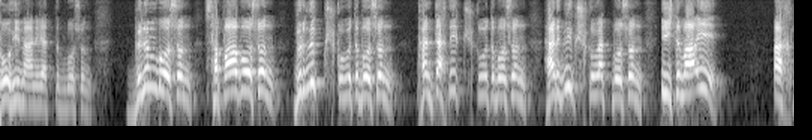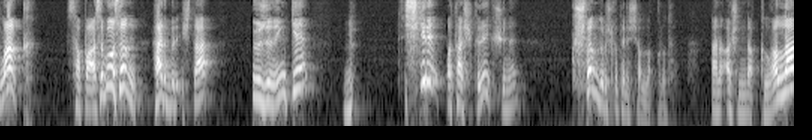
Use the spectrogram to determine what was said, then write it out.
ruhiy ma'naviyatdan bo'lsin bilim bo'lsin sapa bo'lsin birlik kuch quvvati bo'lsin fan texnik kuch quvvati bo'lsin harbiy kuch quvvat bo'lsin ijtimoiy axloq saposi bo'lsin har bir ishda o'ziningki ichkiri va tashqi kuchini kuchlantirishga tirishchanlik qiladi. Ana shundoq qilganlar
